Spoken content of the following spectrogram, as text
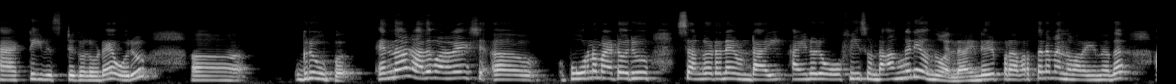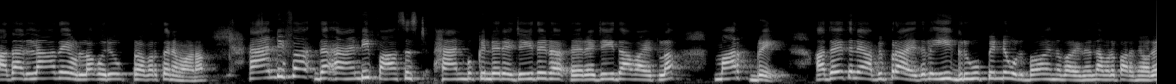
ആക്ടിവിസ്റ്റുകളുടെ ഒരു ഗ്രൂപ്പ്. എന്നാൽ അത് വളരെ പൂർണമായിട്ട് ഒരു സംഘടന ഉണ്ടായി അതിനൊരു ഓഫീസ് ഉണ്ട് അങ്ങനെയൊന്നുമല്ല. അതിന്റെ ഒരു പ്രവർത്തനം എന്ന് പറയുന്നത് അതല്ലാതെയുള്ള ഒരു പ്രവർത്തനമാണ്. Antifa the anti fascist hand ബുക്കിന്റെ രചയിത രചയിതാവായിട്ടുള്ള മാർക്ക് ബ്രേ അദ്ദേഹത്തിന്റെ അഭിപ്രായത്തിൽ ഈ ഗ്രൂപ്പിന്റെ ഉത്ഭവം എന്ന് പറയുന്നത് നമ്മൾ പറഞ്ഞ പോലെ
